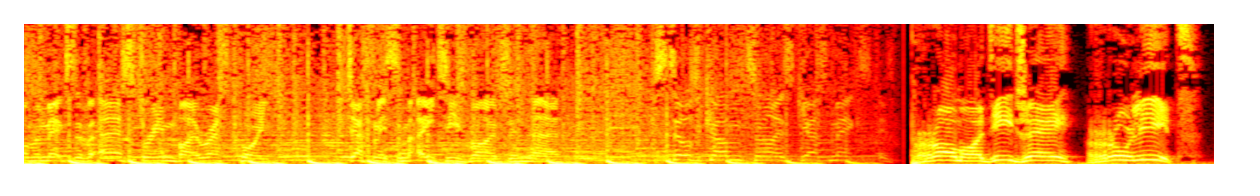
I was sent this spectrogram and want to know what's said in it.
on the mix of Airstream by Rest Point. Definitely some 80s vibes in there. Still to come, tonight's guest mix is... Промо-диджей рулит!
